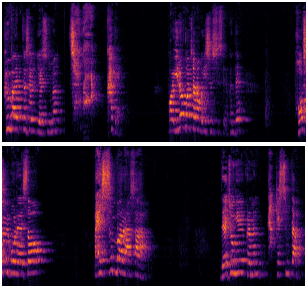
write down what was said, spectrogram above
그 말뜻을 예수님은 정확하게 뭐 이런 것처럼 있을 수 있어요. 근데 벗을 보내서 말씀만 하사 내 종이 그러면 닫겠습니다.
